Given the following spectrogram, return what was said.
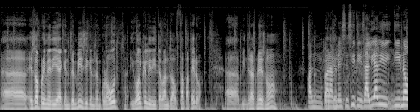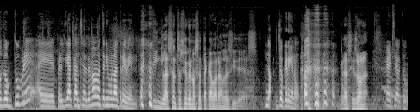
Eh, és el primer dia que ens hem vist i que ens hem conegut, igual que li he dit abans al Zapatero. Eh, vindràs més, no? Quan, quan em necessitis. El dia di- 19 d'octubre, eh, pel dia càncer de mama, tenim un altre event. Tinc la sensació que no se t'acabaran les idees. No, jo crec que no. Gràcies, Ona. Merci a tu.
